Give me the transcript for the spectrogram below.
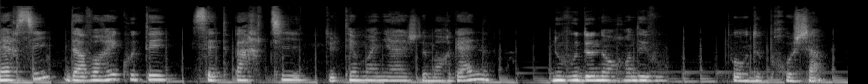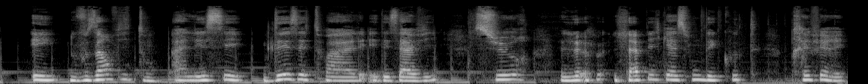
Merci d'avoir écouté cette partie du témoignage de Morgane. Nous vous donnons rendez-vous pour de prochains et nous vous invitons à laisser des étoiles et des avis sur l'application d'écoute préférée,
